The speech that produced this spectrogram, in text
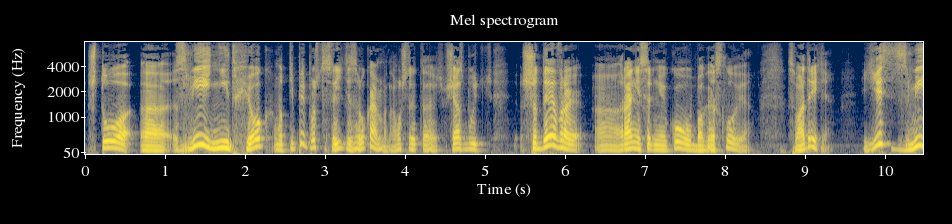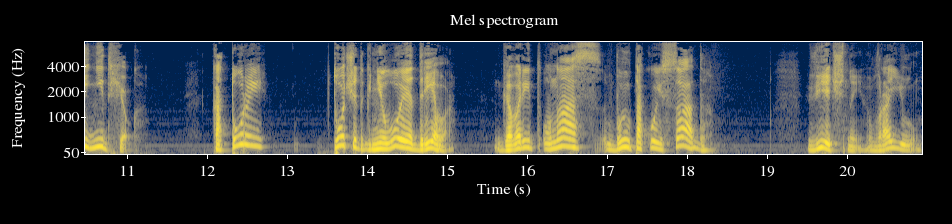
Что э, змей Нидхёк, вот теперь просто следите за руками, потому что это сейчас будет шедевры э, раннесредневекового богословия. Смотрите, есть змей Нидхёк который точит гнилое древо. Говорит, у нас был такой сад вечный в раю,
